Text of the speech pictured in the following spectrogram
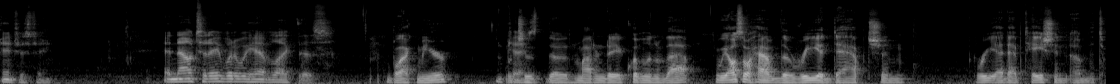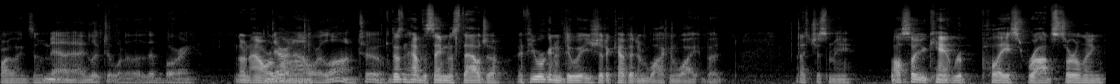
Interesting. And now today, what do we have like this? Black Mirror, which is the modern day equivalent of that. We also have the readaptation, readaptation of the Twilight Zone. Yeah, I looked at one of those. They're boring. An hour They're long. an hour long too. It doesn't have the same nostalgia. If you were going to do it, you should have kept it in black and white, but that's just me. Also, you can't replace Rod Serling.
